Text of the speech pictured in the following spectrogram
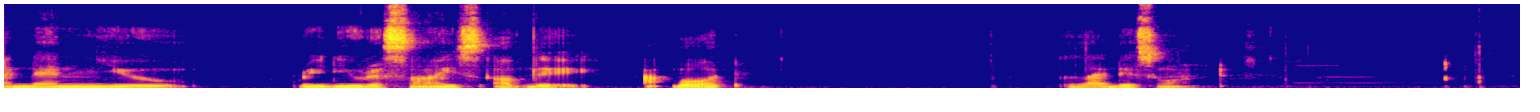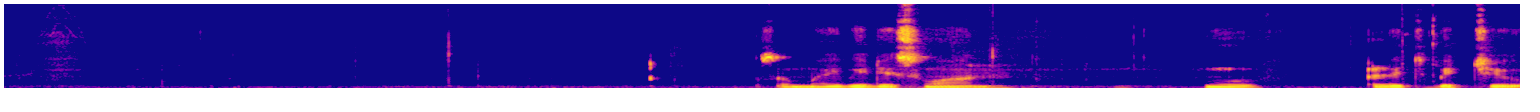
and then you reduce the size of the uh, artboard like this one so maybe this one move a little bit too.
